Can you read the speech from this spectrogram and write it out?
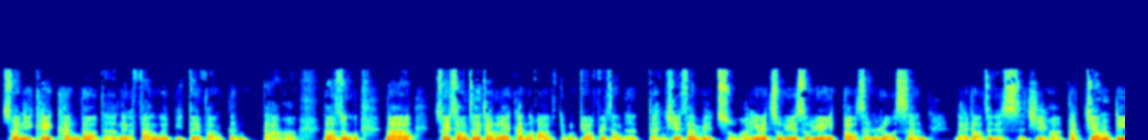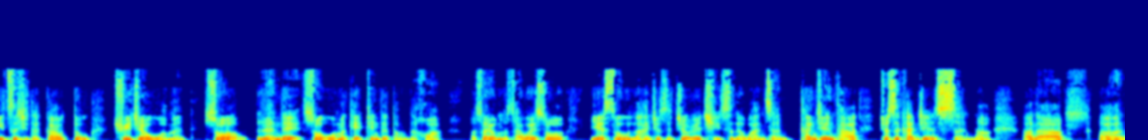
所以你可以看到的那个范围比对方更大哈。那如果那所以从这个角度来看的话，我们就要非常的感谢赞美主哈，因为主耶稣愿意到。神肉身来到这个世界，哈，他降低自己的高度，屈就我们，说人类说我们可以听得懂的话啊，所以我们才会说耶稣来就是旧约启示的完成，看见他就是看见神，哈啊，那呃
